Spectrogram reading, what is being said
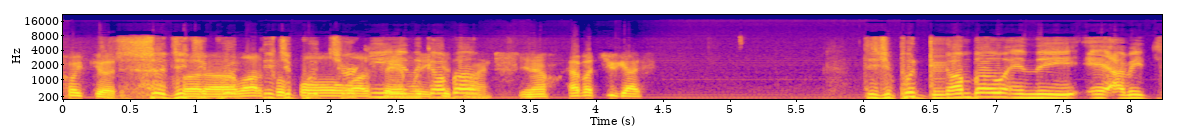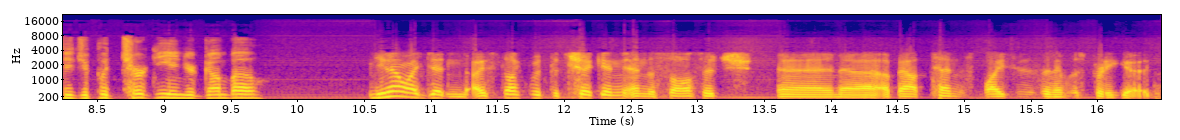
quite good. So did but, you uh, put, uh, did football, you put turkey family, in the gumbo? Times, you know, how about you guys? Did you put gumbo in the? I mean, did you put turkey in your gumbo? You know, I didn't. I stuck with the chicken and the sausage and uh, about ten spices, and it was pretty good.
